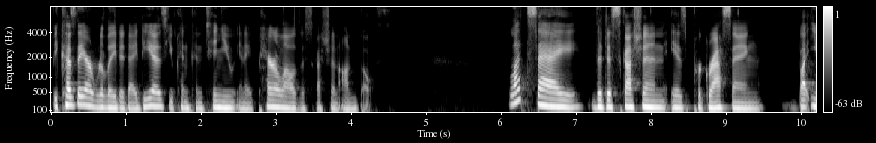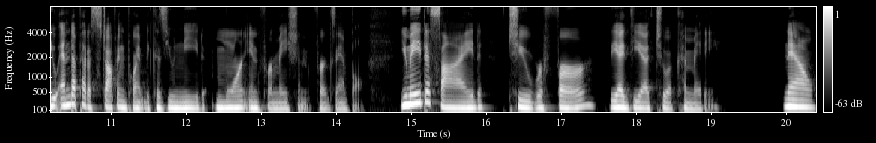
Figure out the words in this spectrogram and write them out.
Because they are related ideas, you can continue in a parallel discussion on both. Let's say the discussion is progressing but you end up at a stopping point because you need more information, for example. You may decide to refer the idea to a committee. Now,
